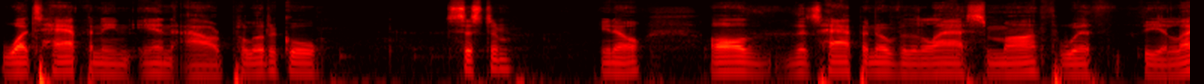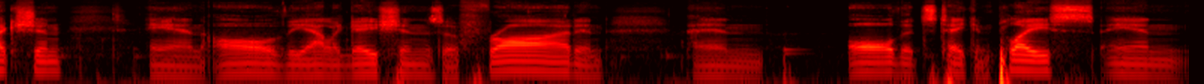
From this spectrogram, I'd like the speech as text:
what's happening in our political system. You know, all that's happened over the last month with the election and all the allegations of fraud and and all that's taken place and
